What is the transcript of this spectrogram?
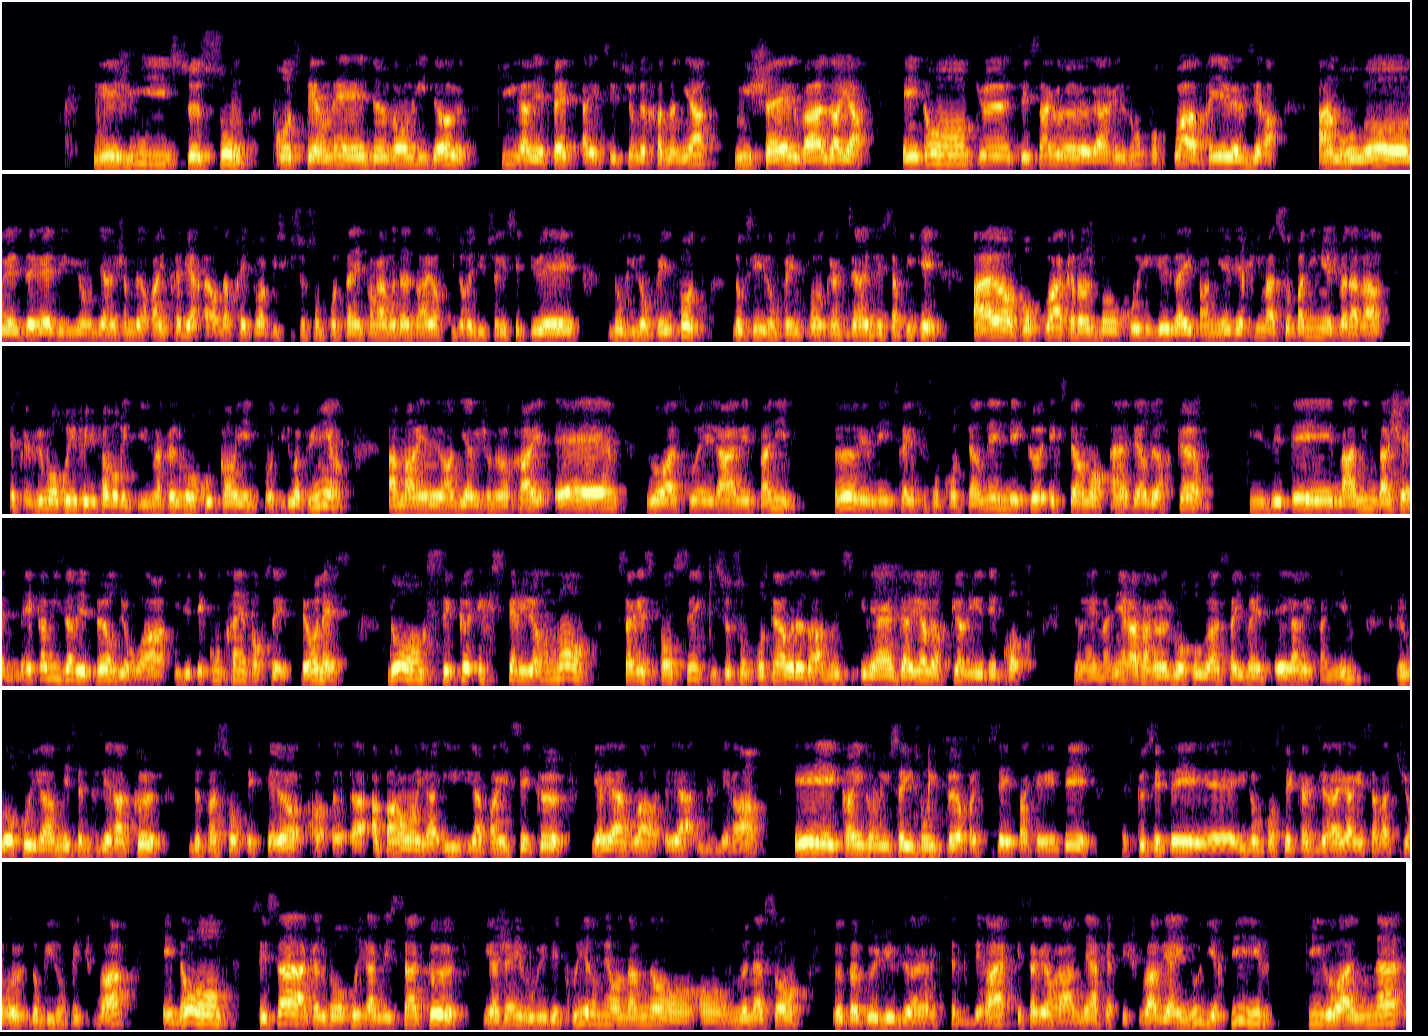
les Juifs se sont prosternés devant l'idole qu'il avait faite, à l'exception de Hanania, Michel, Vahazaria. Et donc, euh, c'est ça la raison pourquoi après il y a eu Xéra. Amrougo, les élèves, ils ont dit à de très bien. Alors, d'après toi, puisqu'ils se sont prosternés devant la Vodazara alors qu'ils auraient dû se laisser tuer, donc ils ont fait une faute. Donc, s'ils ont fait une faute, quand ils devait s'appliquer. Alors, pourquoi Kadosh Baruch il les a épargnés? Vechima Sopanim Yeshvadavar Est-ce que Kadosh Baruch il fait du favoritisme? Kadosh quand il y a une faute, il doit punir Amaré lui a dit à Mishon Em, Loasuera, les Fanim. Eux, les Israël se sont prosternés, mais que extérieurement, à l'intérieur de leur cœur, ils étaient Mahamin Bachem. Mais comme ils avaient peur du roi, ils étaient contraints et forcés. C'était honnête. Donc, c'est que extérieurement, ça laisse penser qu'ils se sont prosternés à Vodazra. Mais à l'intérieur, leur cœur, il était propre. De la même manière, à le et le il a amené cette xéra que de façon extérieure. Euh, euh, apparemment, il, a, il apparaissait qu'il y avoir la xéra. Et quand ils ont vu ça, ils ont eu peur parce qu'ils ne savaient pas quelle était est-ce que c'était. Euh, ils ont pensé qu'Axera allait s'abattre sur eux, donc ils ont fait vois. Et donc, c'est ça, Akashbaruch, il a mis ça qu'il n'a jamais voulu détruire, mais en amenant, en menaçant le peuple juif de, avec cette Xéra, et ça leur a amené à faire Teshuvah, via nous dire-t-il,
